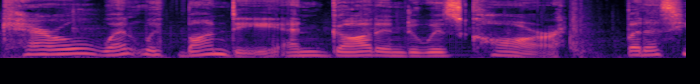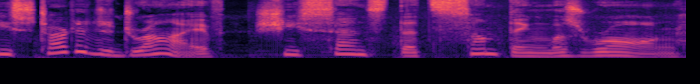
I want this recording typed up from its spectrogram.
Carol went with Bundy and got into his car, but as he started to drive, she sensed that something was wrong.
